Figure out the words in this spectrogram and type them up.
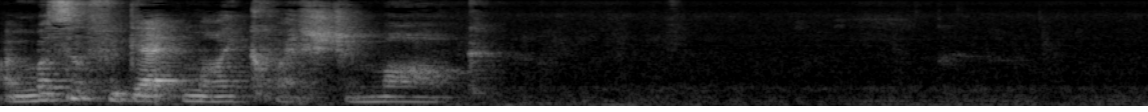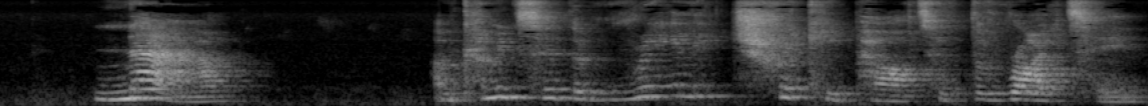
I mustn't forget my question mark. Now, I'm coming to the really tricky part of the writing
